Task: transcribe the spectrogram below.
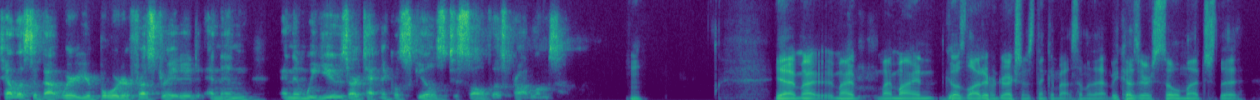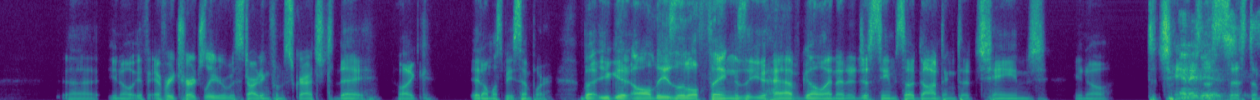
Tell us about where you're bored or frustrated and then and then we use our technical skills to solve those problems. Yeah my my my mind goes a lot of different directions thinking about some of that because there's so much that uh you know if every church leader was starting from scratch today like it'd almost be simpler but you get all these little things that you have going and it just seems so daunting to change you know to change the is. system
